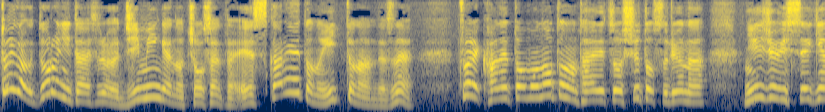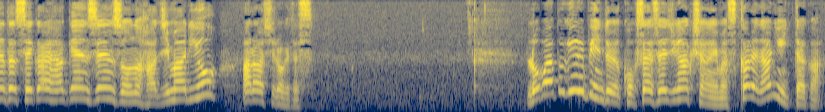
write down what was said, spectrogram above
とにかくドルに対する人民元の挑戦というのはエスカレートの一途なんですね。つまり金と物との対立を主とするような21世紀型世界覇権戦争の始まりを表しているわけです。ロバート・ギルピンという国際政治学者がいます。彼何言ったか。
